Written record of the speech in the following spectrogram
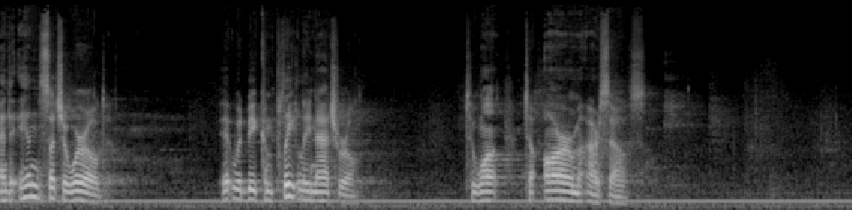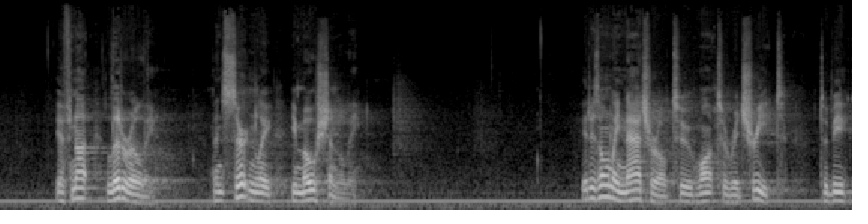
And in such a world, it would be completely natural to want to arm ourselves. If not literally, then certainly emotionally. It is only natural to want to retreat, to be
